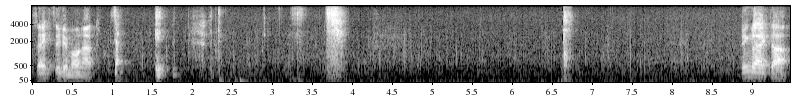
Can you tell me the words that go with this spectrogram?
60 im Monat. Bin gleich da.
